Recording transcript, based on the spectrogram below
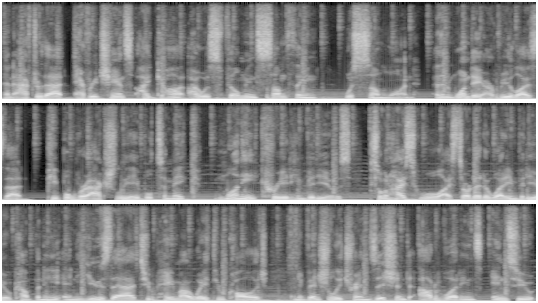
And after that, every chance I got, I was filming something with someone. And then one day I realized that people were actually able to make money creating videos. So in high school, I started a wedding video company and used that to pay my way through college and eventually transitioned out of weddings into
